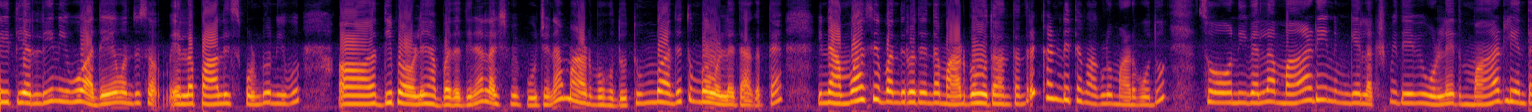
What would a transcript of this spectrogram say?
ರೀತಿಯಲ್ಲಿ ನೀವು ಅದೇ ಒಂದು ಸ, ಎಲ್ಲ ಪಾಲಿಸ್ಕೊಂಡು ನೀವು ದೀಪಾವಳಿ ಹಬ್ಬದ ದಿನ ಲಕ್ಷ್ಮಿ ಪೂಜೆನ ಮಾಡಬಹುದು. ತುಂಬ ಅಂದರೆ ತುಂಬ ಒಳ್ಳೆಯದಾಗುತ್ತೆ ಇನ್ನು ಅಮಾವಾಸ್ಯೆ ಬಂದಿರೋದ್ರಿಂದ ಮಾಡಬಹುದಾ ಅಂತಂದರೆ ಖಂಡಿತವಾಗ್ಲೂ ಮಾಡ್ಬೋದು. ಸೊ ನೀವೆಲ್ಲ ಮಾಡಿ ನಿಮಗೆ ಲಕ್ಷ್ಮೀ ದೇವಿ ಒಳ್ಳೇದು ಮಾಡಲಿ ಅಂತ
